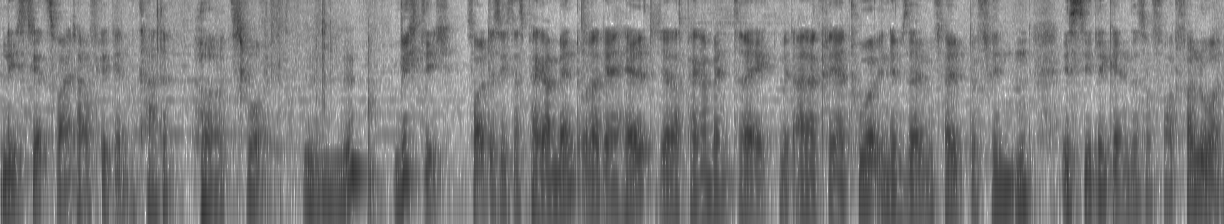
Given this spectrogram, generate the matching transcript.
Liest jetzt weiter auf Legendenkarte H2. Wichtig, sollte sich das Pergament oder der Held, der das Pergament trägt, mit einer Kreatur in demselben Feld befinden, ist die Legende sofort verloren.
